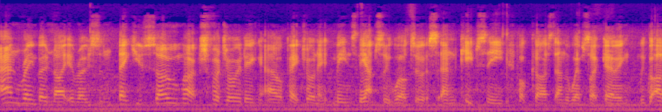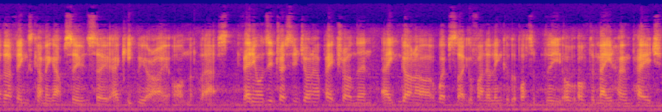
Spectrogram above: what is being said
and Rainbow Knight Erosion. Thank you so much for joining our Patreon. It means the absolute world to us and keeps the podcast and the website going. We've got other things coming up soon, so uh, keep your eye on that. If anyone's interested in joining our Patreon, then uh, you can go on our website. You'll find a link at the bottom of the of, of the main homepage.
